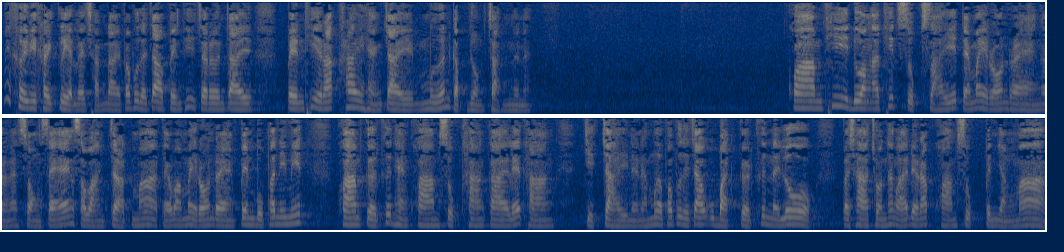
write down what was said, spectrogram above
ไม่เคยมีใครเกลียดเลยฉันใด พระพุทธเจ้าเป็นที่เจริญใจ เป็นที่รักใคร่แห่งใจเหมือนกับดวงจันทร์เนี่ยนะความที่ดวงอาทิตย์สุกใสแต่ไม่ร้อนแรงนะส่องแสงสว่างจัดมาก แต่ว่าไม่ร้อนแรง เป็นบุพนิมิต ความเกิดขึ้นแห่งความสุขทางกายและทางจิตใจเนี่ยนะเมื่อพระพุทธเจ้าอุบัติเกิดขึ้นในโลก ประชาชนทั้งหลายได้รับความสุขเป็นอย่างมาก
